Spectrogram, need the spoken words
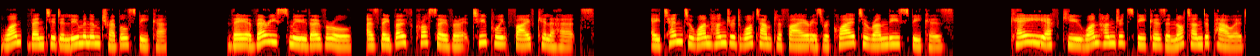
one, vented aluminum treble speaker. They are very smooth overall, as they both cross over at 2.5 kHz. A 10 to 100 watt amplifier is required to run these speakers. KEFQ 100 speakers are not underpowered.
